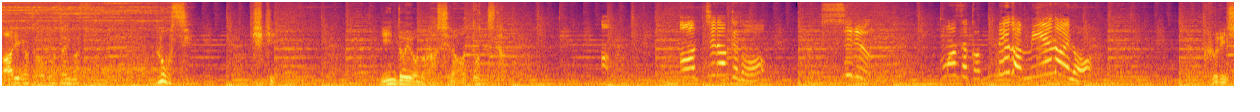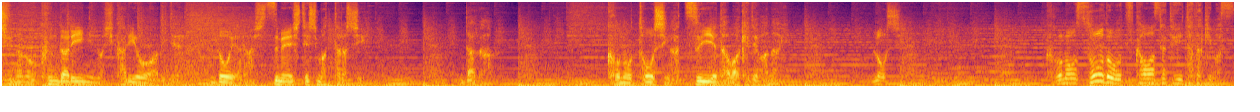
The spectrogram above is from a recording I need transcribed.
おおありがとうございます。老師キキ。インド洋の柱はどっちだ？あっちだけど。シリュまさか目が見えないの？クリシュナのクンダリーニの光を浴びてどうやら失明してしまったらしい。だがこの闘志がついえたわけではない。老師このソードを使わせていただきます。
